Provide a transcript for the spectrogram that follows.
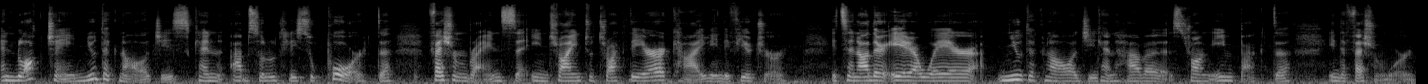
And blockchain, new technologies can absolutely support fashion brands in trying to track their archive in the future. It's another area where new technology can have a strong impact in the fashion world.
